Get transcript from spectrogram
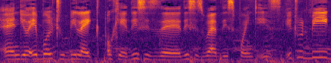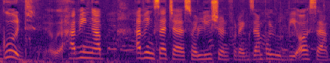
and you're able to be like okay this is the this is where this point is it would be good having up having such a solution for example would be awesome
